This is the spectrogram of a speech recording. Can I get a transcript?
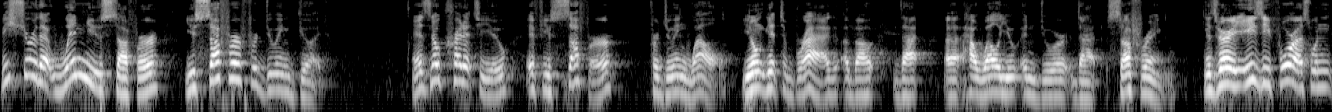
be sure that when you suffer, you suffer for doing good. And it's no credit to you if you suffer for doing well. You don't get to brag about that, uh, how well you endure that suffering. It's very easy for us when,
